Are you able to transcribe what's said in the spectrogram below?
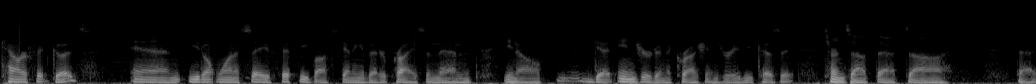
counterfeit goods and you don't want to save 50 bucks getting a better price and then you know get injured in a crush injury because it turns out that uh, that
